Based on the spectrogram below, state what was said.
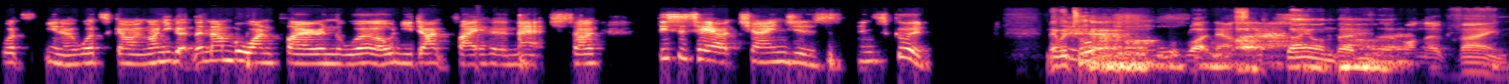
What's you know what's going on? You got the number one player in the world, you don't play her match, so." This is how it changes, and it's good. Now we're talking right now, so stay on that uh, on that vein.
